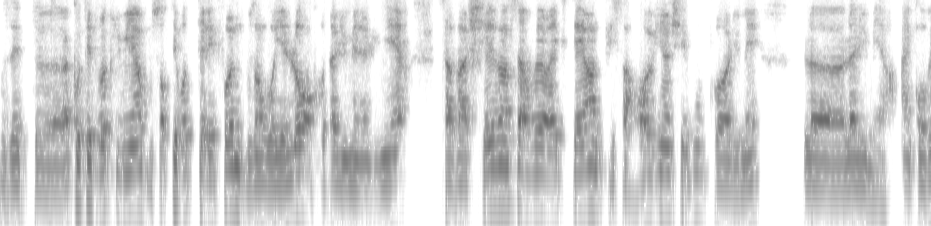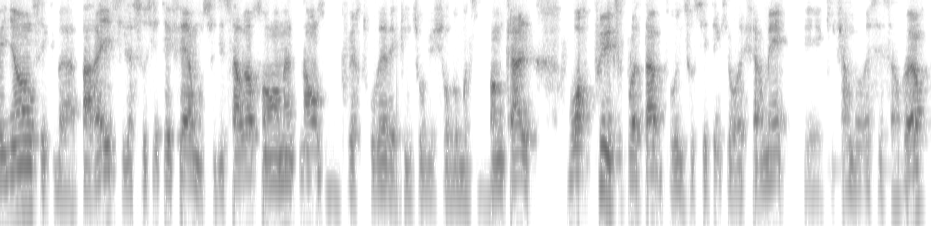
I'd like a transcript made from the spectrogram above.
vous êtes, euh, à côté de votre lumière, vous sortez votre téléphone, vous envoyez l'ordre d'allumer la lumière, ça va chez un serveur externe, puis ça revient chez vous pour allumer la, lumière. Inconvénient, c'est que bah, pareil, si la société ferme ou si les serveurs sont en maintenance, vous pouvez retrouver avec une solution domotique bancale, voire plus exploitable pour une société qui aurait fermé et qui fermerait ses serveurs.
